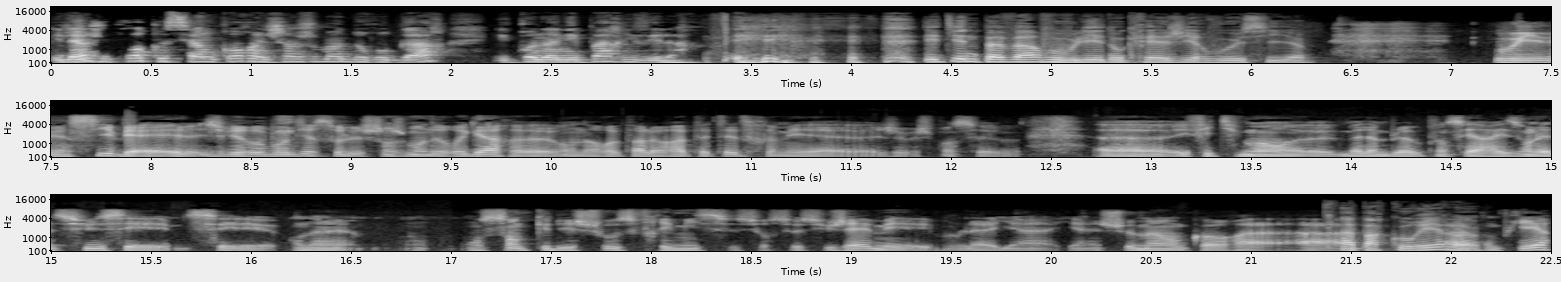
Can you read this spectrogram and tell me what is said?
Et là, je crois que c'est encore un changement de regard et qu'on n'en est pas arrivé là. Étienne Pavard, vous vouliez donc réagir vous aussi hein? Oui, merci. Ben, je vais rebondir sur le changement de regard. euh, on en reparlera peut-être, mais euh, je, je pense euh, euh, effectivement, euh, Madame Blaupensé a raison là-dessus. C'est, c'est, on a, on- sent que des choses frémissent sur ce sujet, mais là, il y a, y a un chemin encore à, à- à parcourir à accomplir.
